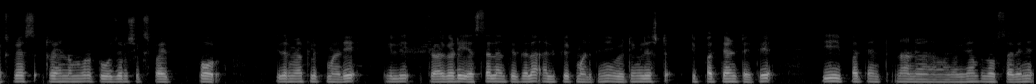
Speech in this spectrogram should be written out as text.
express train number two zero six five four ಇದ್ರ ಮೇಲೆ ಕ್ಲಿಕ್ ಮಾಡಿ. ಇಲ್ಲಿ ಕೆಳಗಡೆ ಎಸ್ ಎಲ್ ಅಂತಿದ್ದಲ್ಲ ಅಲ್ಲಿ ಕ್ಲಿಕ್ ಮಾಡ್ತೀನಿ. ವೇಟಿಂಗ್ ಲಿಸ್ಟ್ ಇಪ್ಪತ್ತೆಂಟು ಐತಿ. ಈ ಇಪ್ಪತ್ತೆಂಟು ನಾನು ಎಕ್ಸಾಂಪಲ್ ತೋರಿಸ್ತಾ ಇದ್ದೀನಿ.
